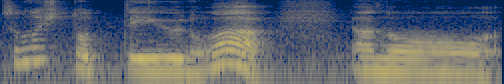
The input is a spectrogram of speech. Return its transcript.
その人っていうのはあの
